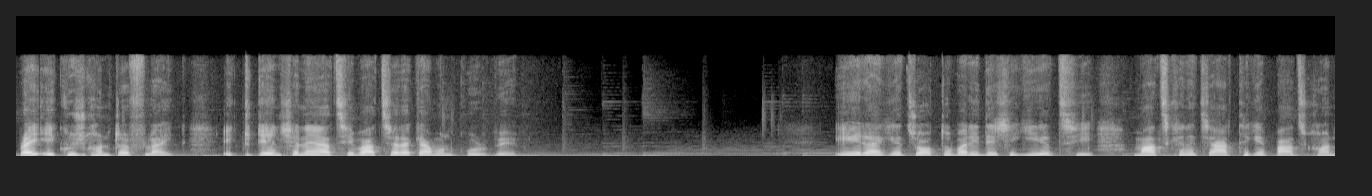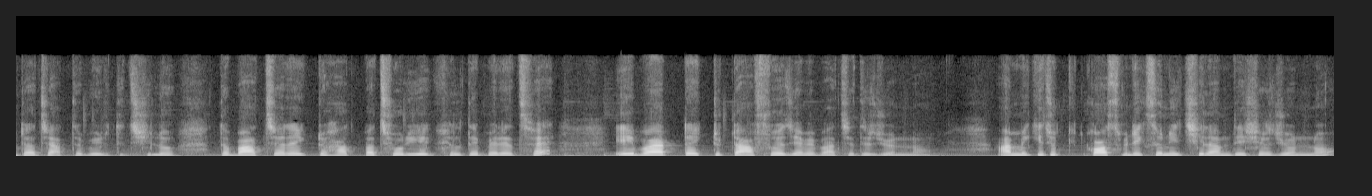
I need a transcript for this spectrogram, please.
প্রায় একুশ ঘণ্টার ফ্লাইট একটু টেনশনে আছে, বাচ্চারা কেমন করবে? এর আগে যতবারই দেশে গিয়েছি, মাঝখানে চার থেকে পাঁচ ঘণ্টা যাত্রা বিরতি ছিল। তো বাচ্চারা একটু হাত পা ছড়িয়ে খেলতে পেরেছে। এবারটা একটু টাফ হয়ে যাবে বাচ্চাদের জন্য। আমি কিছু কসমেটিক্সও নিচ্ছিলাম দেশের জন্য।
